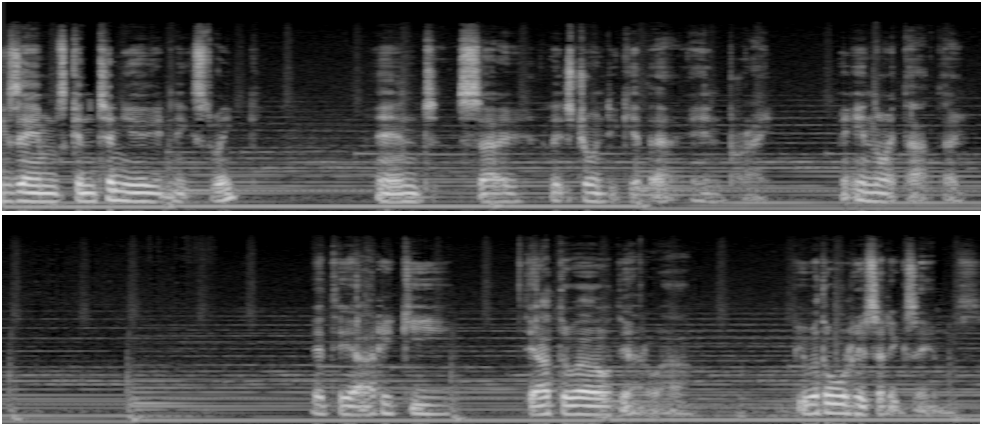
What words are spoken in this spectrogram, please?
Exams continue next week, and so let's join together and pray. E tātou. E te ariki, te atua o te aroha. Be with all who sit exams.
